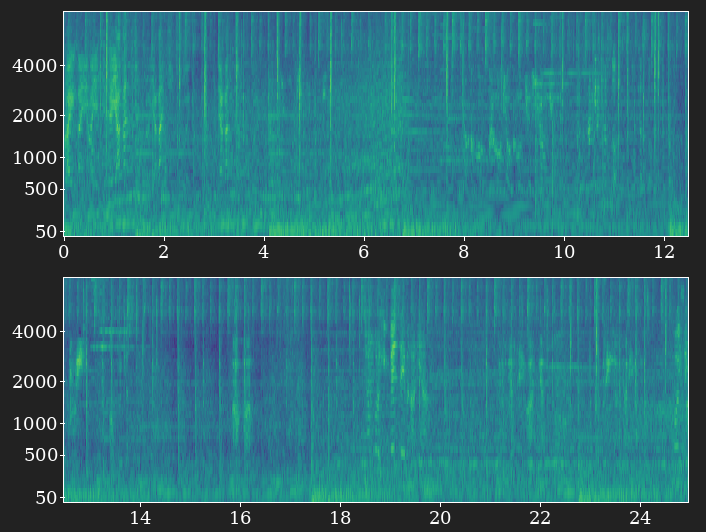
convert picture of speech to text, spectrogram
아니 아니 아니. 세이브는 아니야. 땡 약탈이. 거의 생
